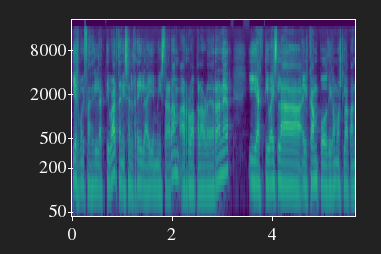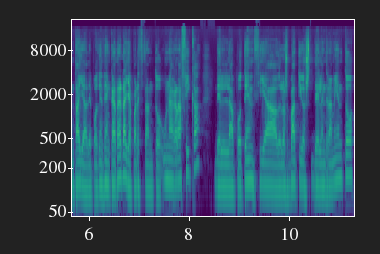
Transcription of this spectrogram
y es muy fácil de activar. Tenéis el rail ahí en mi Instagram arroba palabra de runner y activáis el campo digamos la pantalla de potencia en carrera y aparece tanto una gráfica de la potencia de los vatios del entrenamiento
